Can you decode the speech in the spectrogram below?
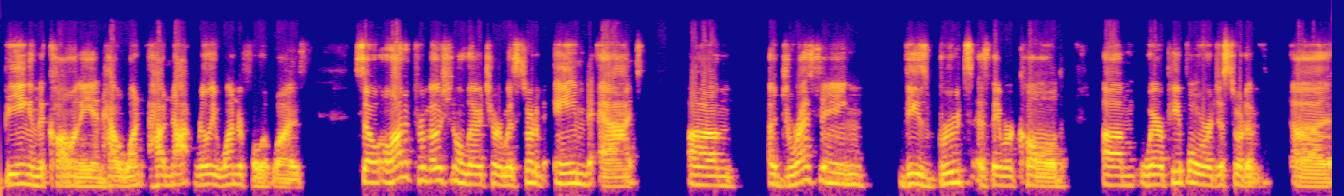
being in the colony and how one, how not really wonderful it was. So a lot of promotional literature was sort of aimed at um, addressing these bruits, as they were called, um, where people were just sort of uh,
